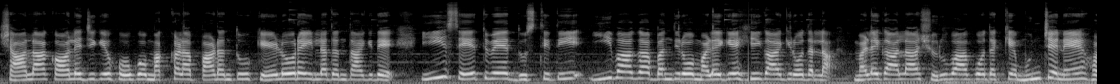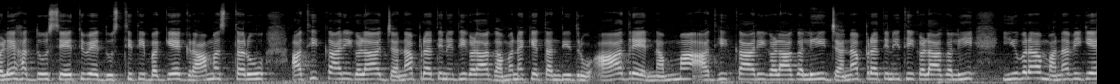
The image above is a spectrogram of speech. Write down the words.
ಶಾಲಾ ಕಾಲೇಜಿಗೆ ಹೋಗೋ ಮಕ್ಕಳ ಪಾಡಂತೂ ಕೇಳೋರೇ ಇಲ್ಲದಂತಾಗಿದೆ. ಈ ಸೇತುವೆ ದುಸ್ಥಿತಿ ಈವಾಗ ಬಂದಿರೋ ಮಳೆಗೆ ಹೀಗಾಗಿರೋದಲ್ಲ. ಮಳೆಗಾಲ ಶುರುವಾಗೋದಕ್ಕೆ ಮುಂಚೆನೆ ಹೊಳೆಹದ್ದು ಸೇತುವೆ ದುಸ್ಥಿತಿ ಬಗ್ಗೆ ಗ್ರಾಮಸ್ಥರು, ಅಧಿಕಾರಿಗಳ ಜನಪ್ರತಿನಿಧಿಗಳ ಗಮನಕ್ಕೆ ತಂದಿದ್ರು. ಆದರೆ ನಮ್ಮ ಅಧಿಕಾರಿಗಳಾಗಲಿ ಜನಪ್ರತಿನಿಧಿಗಳಾಗಲಿ ಇವರ ಮನವಿಗೆ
